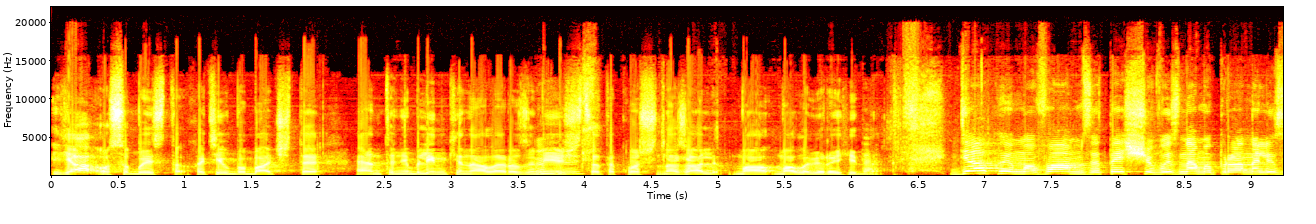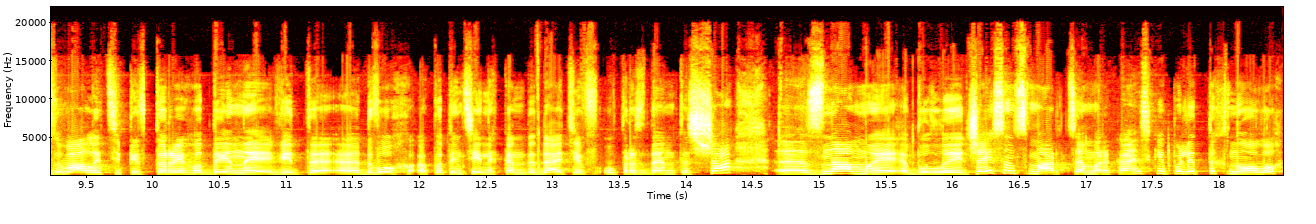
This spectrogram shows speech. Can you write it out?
Я особисто хотів би бачити Ентоні Блінкіна, але розумію, що це також, на жаль, ма- маловірогідно. Так. Дякуємо вам за те, що ви з нами проаналізували ці півтори години від е, двох потенційних кандидатів у президенти США. Е, З нами були Джейсон Смарт, це американський політтехнолог,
